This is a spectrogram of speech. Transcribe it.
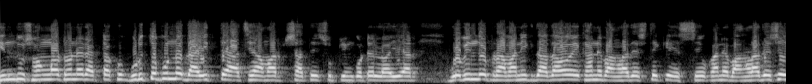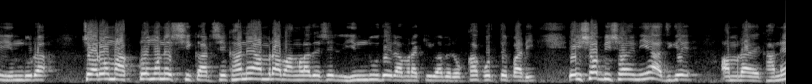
হিন্দু সংগঠনের একটা খুব গুরুত্বপূর্ণ দায়িত্বে আছে আমার সাথে সুপ্রিম কোর্টের লয়ার গোবিন্দ প্রামাণিক দাদাও এখানে বাংলাদেশ থেকে এসছে। ওখানে বাংলাদেশে হিন্দুরা চরম আক্রমণের শিকার। সেখানে আমরা বাংলাদেশের হিন্দুদের আমরা কীভাবে রক্ষা করতে পারি? এই সব বিষয় নিয়ে আজকে আমরা এখানে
